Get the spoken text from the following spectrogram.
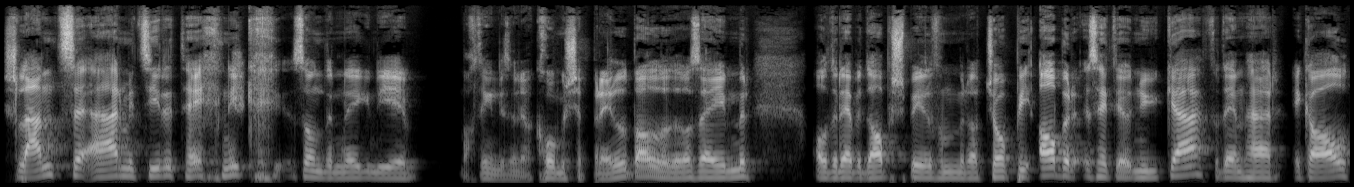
schlenzen er mit seiner Technik, sondern irgendwie macht irgendwie so einen komischen Prellball oder was auch immer. Oder eben das Abspiel von Rajopi. Aber es hat ja nichts gegeben, von dem her egal.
